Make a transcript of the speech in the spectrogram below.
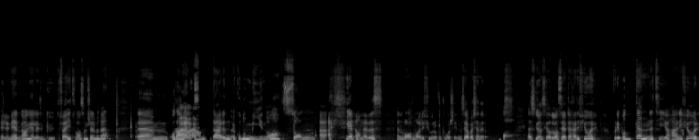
eller nedgang, eller gud veit hva som skjer med den. Um, og det er, liksom, det er en økonomi nå som er helt annerledes enn hva den var i fjor og for to år siden. Så jeg bare kjenner åh, jeg skulle ønske jeg hadde lansert det her i fjor. Fordi på denne tida her i fjor,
